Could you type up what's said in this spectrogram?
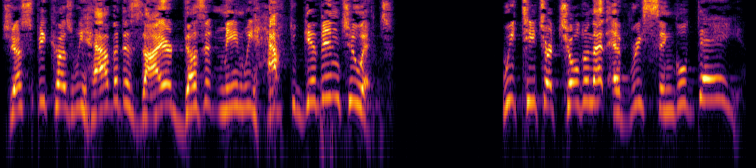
Just because we have a desire doesn't mean we have to give into it. We teach our children that every single day.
